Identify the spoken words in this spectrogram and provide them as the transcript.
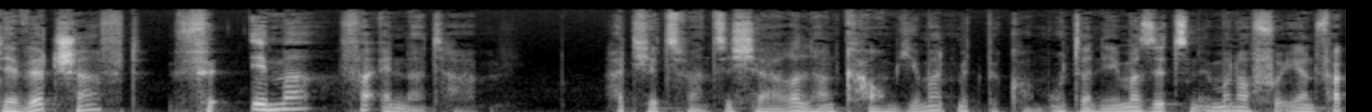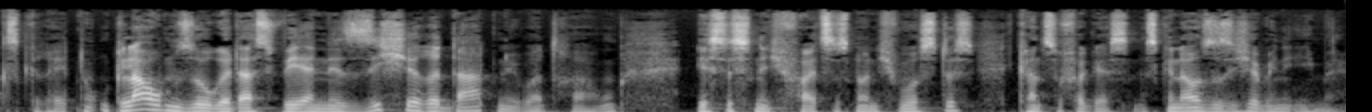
der Wirtschaft für immer verändert haben. Hat hier 20 Jahre lang kaum jemand mitbekommen. Unternehmer sitzen immer noch vor ihren Faxgeräten und glauben sogar, das wäre eine sichere Datenübertragung. Ist es nicht. Falls du es noch nicht wusstest, kannst du vergessen. Ist genauso sicher wie eine E-Mail.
